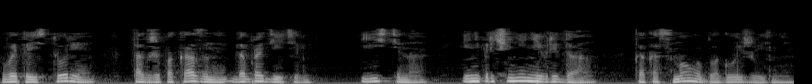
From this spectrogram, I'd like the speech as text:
В этой истории также показаны добродетель, истина и непричинение вреда, как основа благой жизни.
